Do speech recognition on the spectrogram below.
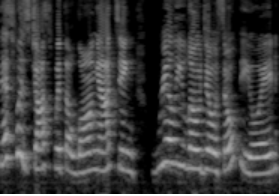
this was just with a long acting, really low dose opioid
